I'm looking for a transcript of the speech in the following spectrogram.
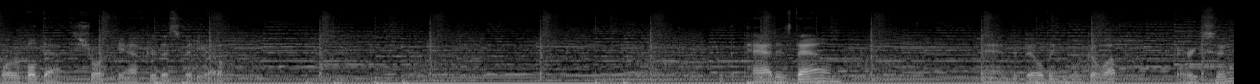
horrible death shortly after this video. But the pad is down, and the building will go up very soon.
